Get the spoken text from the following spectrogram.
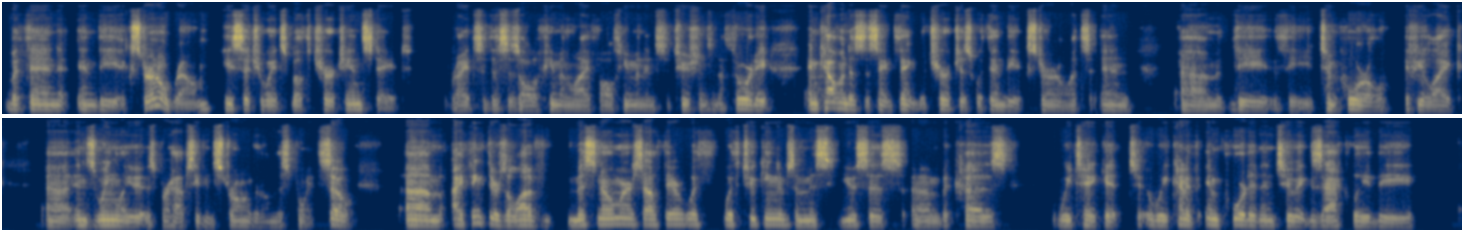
But then in the external realm, he situates both church and state, right? So this is all of human life, all human institutions and authority. And Calvin does the same thing. The church is within the external; it's in um, the the temporal, if you like, uh, and Zwingli is perhaps even stronger on this point. So um, I think there's a lot of misnomers out there with with Two Kingdoms and misuses um, because we take it, to, we kind of import it into exactly the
